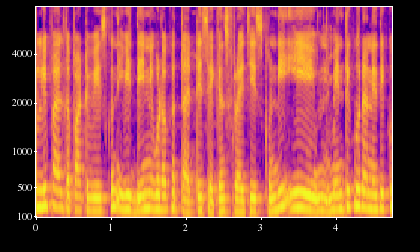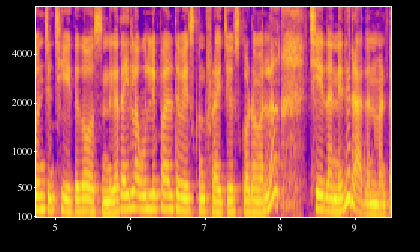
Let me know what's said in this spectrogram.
ఉల్లిపాయలతో పాటు వేసుకుని ఇవి దీన్ని కూడా ఒక థర్టీ సెకండ్స్ ఫ్రై చేసుకోండి ఈ ఈ మెంతికూర అనేది కొంచెం చేదుగా వస్తుంది కదా. ఇలా ఉల్లిపాయలతో వేసుకొని ఫ్రై చేసుకోవడం వల్ల చేదు అనేది రాదనమాట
